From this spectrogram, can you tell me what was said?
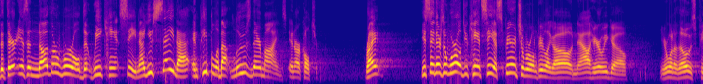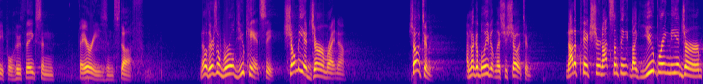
that there is another world that we can't see. Now, you say that, and people about lose their minds in our culture, right? You say there's a world you can't see, a spiritual world, and people are like, oh, now here we go. You're one of those people who thinks in fairies and stuff. No, there's a world you can't see. Show me a germ right now. Show it to me. I'm not going to believe it unless you show it to me. Not a picture, not something like you bring me a germ,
